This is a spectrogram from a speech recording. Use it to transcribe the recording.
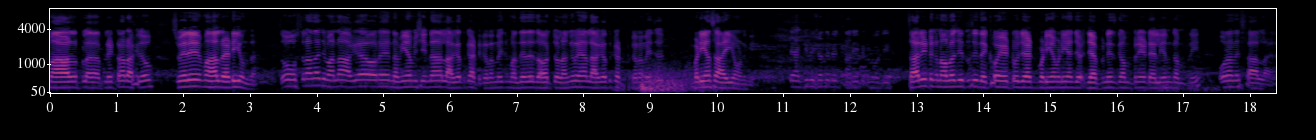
ਮਾਲ ਪਲ- ਪਲੇਟਾਂ ਰੱਖ ਜਾਓ ਸਵੇਰੇ ਮਾਲ ਰੈਡੀ ਹੁੰਦਾ ਸੋ ਉਸ ਤਰ੍ਹਾਂ ਦਾ ਜ਼ਮਾਨਾ ਆ ਗਿਆ ਔਰ ਇਹ ਨਵੀਆਂ ਮਸ਼ੀਨਾਂ ਲਾਗਤ ਘੱਟ ਕਰਨ ਵਿੱਚ ਮੰਦੇ ਦੇ ਦੌਰ ਚੋਂ ਲੰਘ ਰਹੇ ਆ ਲਾਗਤ ਘੱਟ ਕਰਨ ਵਿੱਚ ਬੜੀਆਂ ਸਹਾਈ ਹੋਣਗੀਆਂ ਤੇ ਐਗਜੀਬਿਸ਼ਨ ਦੇ ਵਿੱਚ ਸਾਰੀ ਟੈਕਨੋਲੋਜੀ ਸਾਰੀ ਟੈਕਨੋਲੋਜੀ ਤੁਸੀਂ ਦੇਖੋ A to Z ਬੜੀਆਂ ਬੜੀਆਂ ਜੈਪਨੀਜ਼ ਕੰਪਨੀ ਇਟਾਲੀਅਨ ਕੰਪਨੀ ਉਹਨਾਂ ਨੇ ਸਟਾਲ ਲਾਇਆ।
